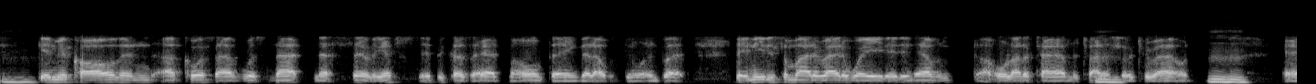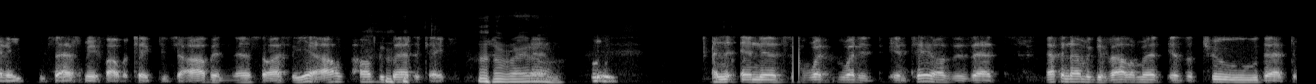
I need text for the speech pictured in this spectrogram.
Mhm. gave me a call, and of course I was not necessarily interested because I had my own thing that I was doing, but they needed somebody right away. They didn't have a whole lot of time to try Mhm. to search around, hmm and he asked me if I would take the job, and uh, so I said, yeah, I'll, I'll be glad to take it. right And- on. And and it's what what it entails is that economic development is a tool that the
